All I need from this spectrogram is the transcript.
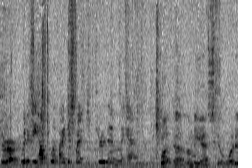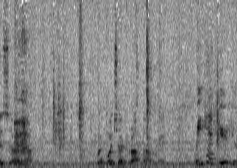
There are. Would it be helpful if I just went through them and, What, uh, let me ask you, what is our, uh, what- what's our dropout rate? We can't hear you.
